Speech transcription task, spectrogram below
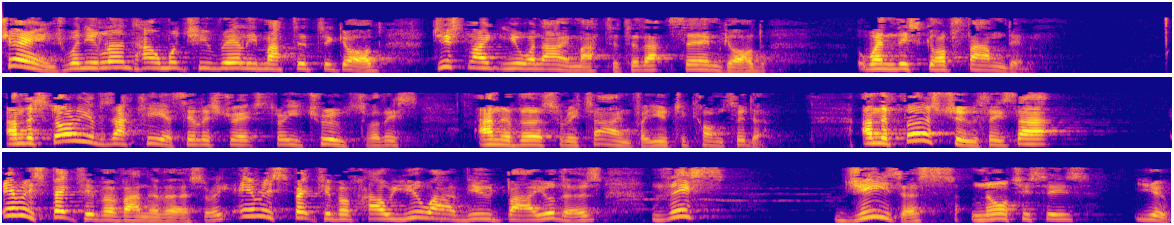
changed when he learned how much he really mattered to God, just like you and I matter to that same God when this God found him. And the story of Zacchaeus illustrates three truths for this anniversary time for you to consider. And the first truth is that irrespective of anniversary, irrespective of how you are viewed by others, this Jesus notices you.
